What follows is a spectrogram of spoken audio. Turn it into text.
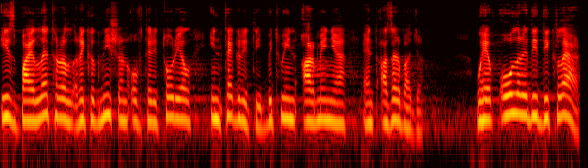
is bilateral recognition of territorial integrity between Armenia and Azerbaijan. We have already declared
